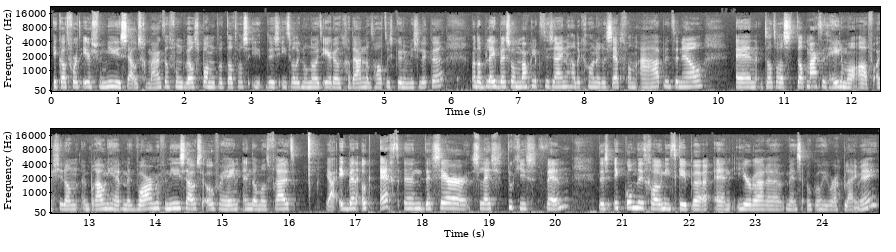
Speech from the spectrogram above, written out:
ik had voor het eerst vanillesaus gemaakt. Dat vond ik wel spannend, want dat was dus iets wat ik nog nooit eerder had gedaan. Dat had dus kunnen mislukken. Maar dat bleek best wel makkelijk te zijn. Dan had ik gewoon een recept van ah.nl. En dat, was, dat maakt het helemaal af. Als je dan een brownie hebt met warme vanillesaus eroverheen en dan wat fruit. Ja, ik ben ook echt een dessert slash toetjes fan. Dus ik kon dit gewoon niet skippen. En hier waren mensen ook wel heel erg blij mee.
